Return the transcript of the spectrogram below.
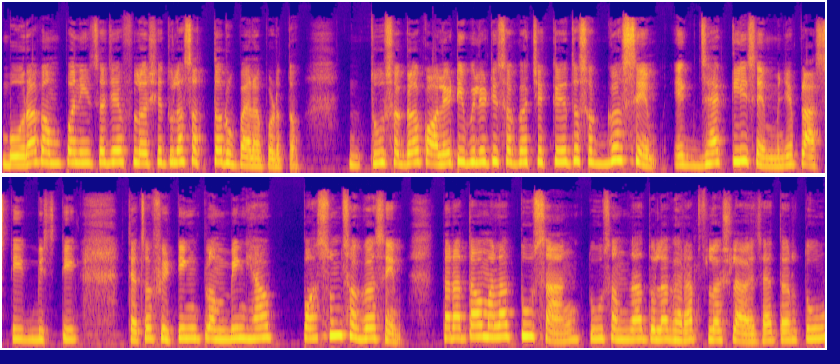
बोरा कंपनीचं जे फ्लश आहे तुला सत्तर रुपयाला पडतं. तू सगळं क्वालिटी बिलिटी सगळं चेक केलं तर सगळं सेम एक्झॅक्टली सेम म्हणजे प्लास्टिक बिस्टिक त्याचं फिटिंग प्लंबिंग ह्या पासून सगळं सेम तर आता मला तू सांग तू समजा तुला घरात फ्लश लावायचा आहे तर तू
